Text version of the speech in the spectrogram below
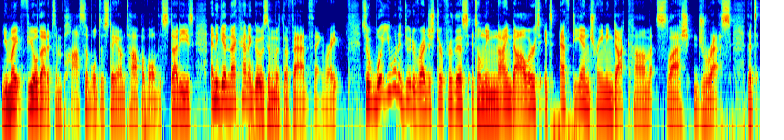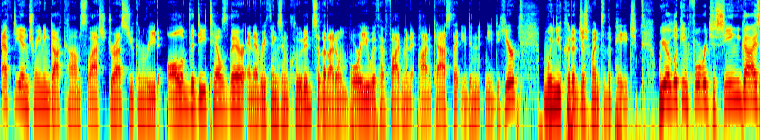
You might feel that it's impossible to stay on top of all the studies. And again, that kind of goes in with the fad thing, right? So what you want to do to register for this, it's only $9. It's fdntraining.com slash dress. That's fdntraining.com slash dress. You can read all of the details there and everything's included so that I don't bore you with a five minute podcast that you didn't need to hear when you could have just went to the page. We are looking forward to seeing you guys.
